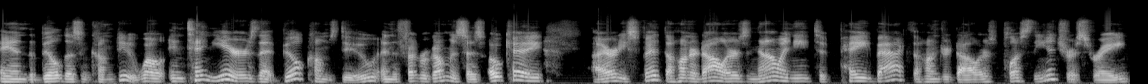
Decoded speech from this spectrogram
and the bill doesn't come due. Well, in 10 years, that bill comes due, and the federal government says, okay, I already spent the $100. Now I need to pay back the $100 plus the interest rate.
